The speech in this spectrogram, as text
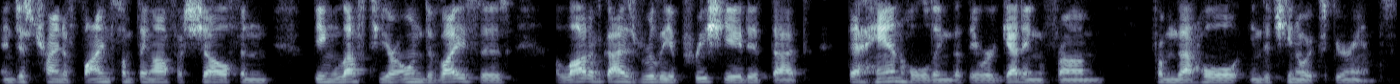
and just trying to find something off a shelf and being left to your own devices a lot of guys really appreciated that that hand holding that they were getting from from that whole Indochino experience.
